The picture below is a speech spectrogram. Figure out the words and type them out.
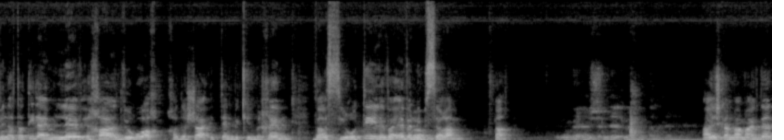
ונתתי להם לב אחד ורוח חדשה אתן בקרבכם והסירותי לב האבן מבשרם. אה? אה, יש כאן, מה ההבדל?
